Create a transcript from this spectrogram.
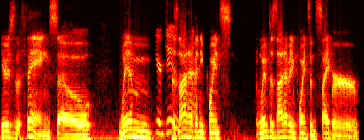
here's the thing. So, WHiM does not have Yeah. any points. WHiM does not have any points in cyber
